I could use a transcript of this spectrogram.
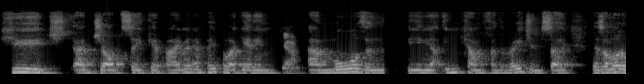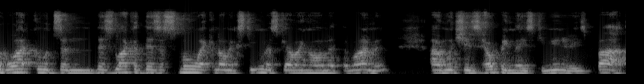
huge uh, job seeker payment and people are getting yeah. um, more than the income for the region. So there's a lot of white goods and there's like a, there's a small economic stimulus going on at the moment, um, which is helping these communities. But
